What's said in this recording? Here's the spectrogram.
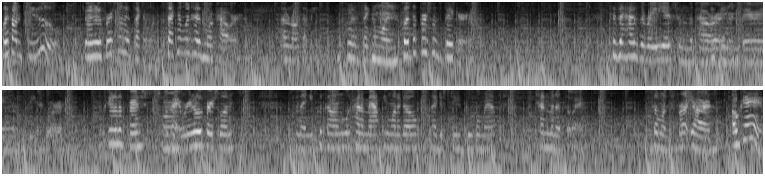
Oh, I found two. Do you want to do the first one or the second one? Second one has more power. I don't know what that means. Let's go to the second one. But the first one's bigger. Because it has the radius and the power and then bearing and z-score. Let's go to the first one. Okay, we're gonna do the first one. And then you click on what kind of map you want to go. I just do Google Maps. It's 10 minutes away. Someone's front yard. Okay.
